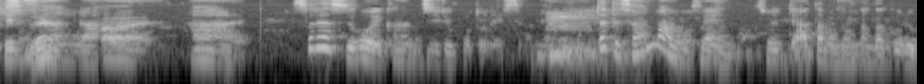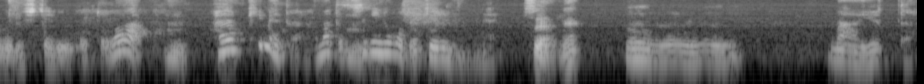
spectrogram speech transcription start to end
決ね。断が。はい。はい。それはすごい感じることですよね。だって3万5千そうやって頭の中ぐるぐるしてることは、うん。早く決めたらまた次のこといけるもんね。そうやね。うんうんうん。まあ言ったら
